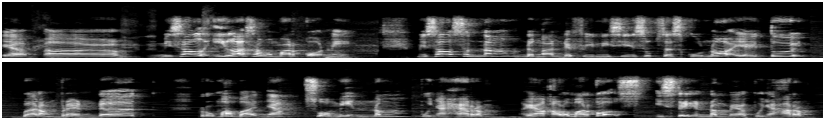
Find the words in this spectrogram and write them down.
Ya, uh, misal Ila sama Marco nih. Misal senang dengan definisi sukses kuno yaitu barang branded, rumah banyak, suami 6, punya harem. Ya, kalau Marco istri 6 ya, punya harem.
